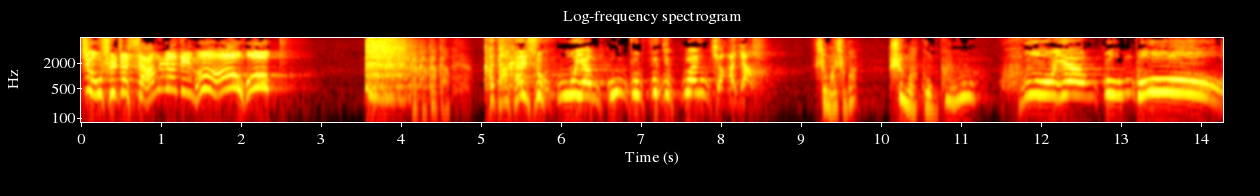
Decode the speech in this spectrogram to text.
就是这伤人的恶虎。可可可可，可他还是胡杨公主府的管家呀！什么什么什么公主？胡杨公主？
